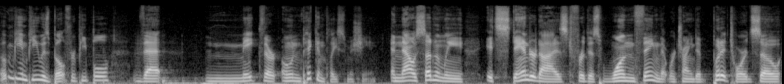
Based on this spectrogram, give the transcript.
OpenPNP was built for people that make their own pick and place machine. And now suddenly it's standardized for this one thing that we're trying to put it towards. So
